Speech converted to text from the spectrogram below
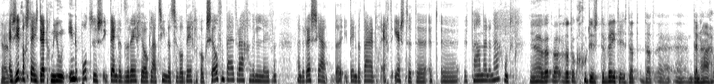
Ja, er zit nog steeds 30 miljoen in de pot. Dus ik denk dat de regio ook laat zien dat ze wel degelijk ook zelf een bijdrage willen leveren. Maar de rest, ja, ik denk dat daar toch echt eerst het, het, het verhaal naar Den Haag moet. Ja, wat, wat ook goed is te weten is dat, dat uh, Den Haag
